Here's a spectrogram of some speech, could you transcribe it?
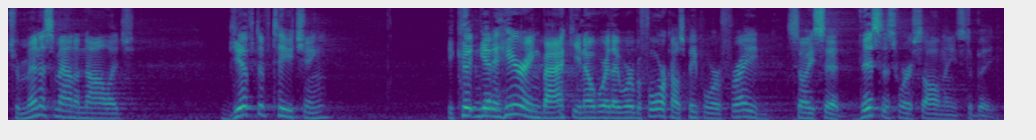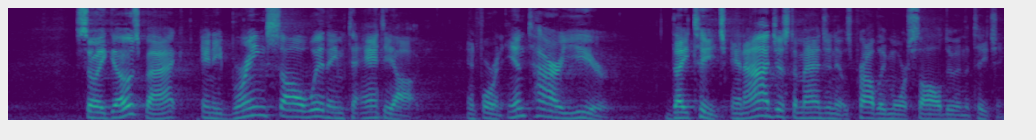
tremendous amount of knowledge, gift of teaching. He couldn't get a hearing back, you know, where they were before because people were afraid. So he said, This is where Saul needs to be. So he goes back and he brings Saul with him to Antioch. And for an entire year, they teach. And I just imagine it was probably more Saul doing the teaching.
